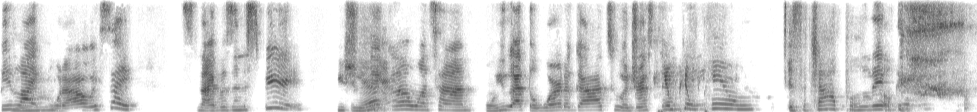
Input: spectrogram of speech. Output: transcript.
be like Mhm. what I always say snipers in the spirit. You shoot Yeah. that gun one time when you got the word of God to address them pew, things, pew. It's a chopper. lit- Okay.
